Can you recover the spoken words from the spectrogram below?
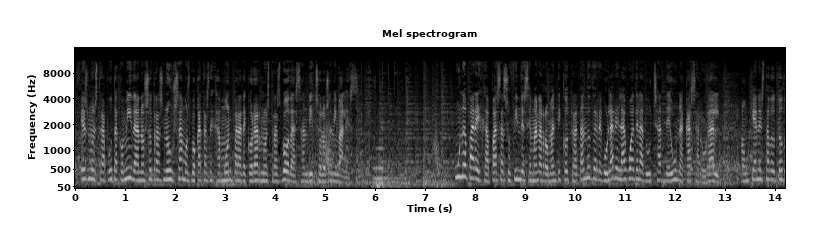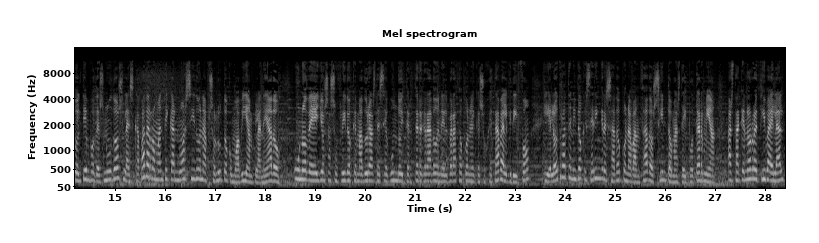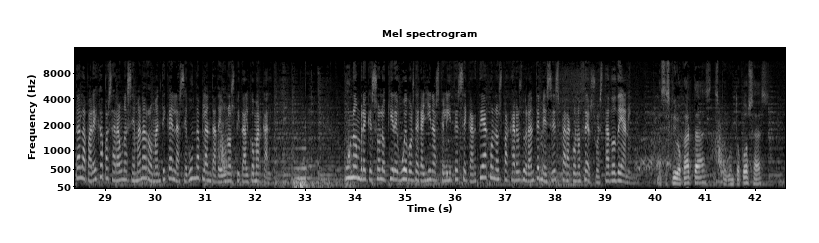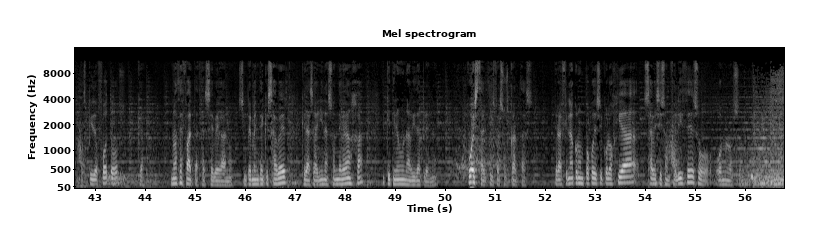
Es nuestra puta comida, nosotras no usamos bocatas de jamón para decorar nuestras bodas, han dicho los animales. Una pareja pasa su fin de semana romántico tratando de regular el agua de la ducha de una casa rural. Aunque han estado todo el tiempo desnudos, la escapada romántica no ha sido en absoluto como habían planeado. Uno de ellos ha sufrido quemaduras de segundo y tercer grado en el brazo con el que sujetaba el grifo y el otro ha tenido que ser ingresado con avanzados síntomas de hipotermia. Hasta que no reciba el alta, la pareja pasará una semana romántica en la segunda planta de un hospital comarcal. Un hombre que solo quiere huevos de gallinas felices se cartea con los pájaros durante meses para conocer su estado de ánimo. Les escribo cartas, les pregunto cosas, les pido fotos. No hace falta hacerse vegano, simplemente hay que saber que las gallinas son de granja y que tienen una vida plena. Cuesta descifrar sus cartas, pero al final con un poco de psicología sabes si son felices o no lo son.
